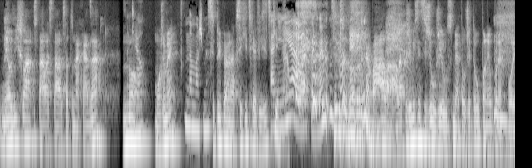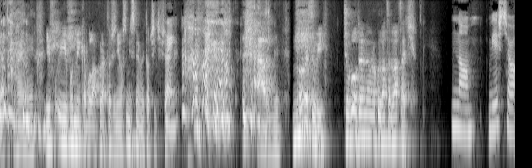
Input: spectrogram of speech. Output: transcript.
Neodišla, stále, stále sa tu nachádza. No, Zatiaľ. môžeme? No môžeme. Si pripravená psychicky a fyzicky? Ani nie, ale poďme. Silvi sa toho troška bála, ale akože myslím si, že už je usmiatá, už je to úplne, úplne v poriadku. Hej, nie? Je, je podmienka bola akurát to, že nes- nesmieme točiť však. Hej. Ale nie. No, Silvi, čo bolo trendom v roku 2020? No, vieš čo,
